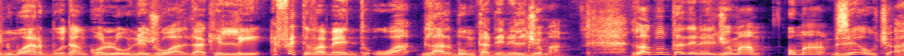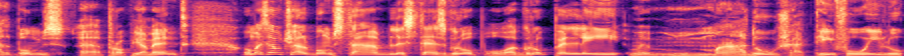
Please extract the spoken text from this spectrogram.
inwarbu dan kollu neġu għal dak li effettivament huwa l-album ta' din il-ġimgħa. L-album ta' din il-ġimgħa U ma żewġ albums eh, propjament, u ma żewġ albums ta' l-istess grupp, u grupp li ma għadux attiv u ilu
